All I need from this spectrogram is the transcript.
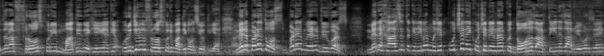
जरा फिरोजपुरी मादी देखिएगा कि ओरिजिनल फिरोजपुरी मादी कौन सी होती है? हाँ। मेरे बड़े दोस्त बड़े मेरे व्यूवर्स मेरे ख्याल से तकरीबन मुझे कुछ नहीं कुछ नहीं ना कोई दो हज़ार तीन हज़ार व्यूवर्स ने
